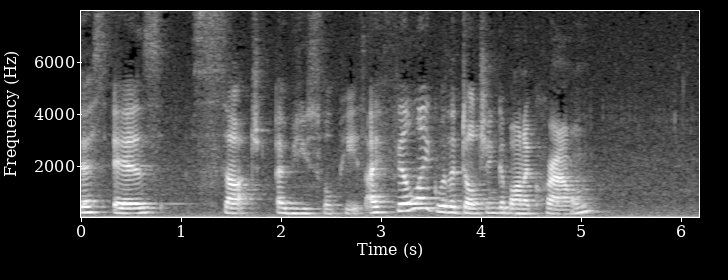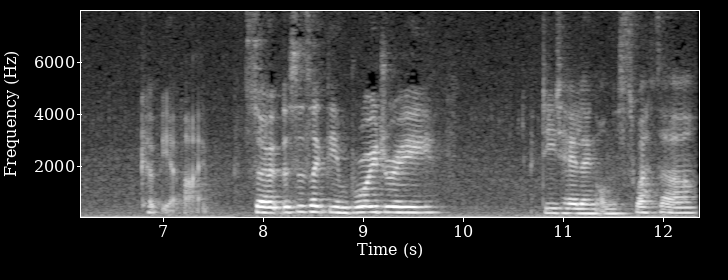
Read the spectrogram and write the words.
This is such a beautiful piece. I feel like with a Dolce & Gabbana crown, could be a vibe. So this is like the embroidery detailing on the sweater.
